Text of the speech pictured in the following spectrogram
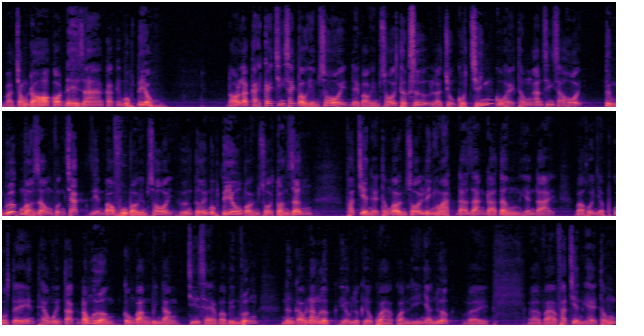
Và trong đó có đề ra các cái mục tiêu. Đó là cải cách chính sách bảo hiểm xã hội, để bảo hiểm xã hội thực sự là trụ cột chính của hệ thống an sinh xã hội. Từng bước mở rộng vững chắc, diện bao phủ bảo hiểm xã hội, hướng tới mục tiêu bảo hiểm xã hội toàn dân, phát triển hệ thống bảo hiểm xã hội linh hoạt, đa dạng, đa tầng, hiện đại và hội nhập quốc tế theo nguyên tắc đóng hưởng, công bằng, bình đẳng, chia sẻ và bền vững, nâng cao năng lực, hiệu lực, hiệu quả quản lý nhà nước về ờ, và phát triển cái hệ thống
